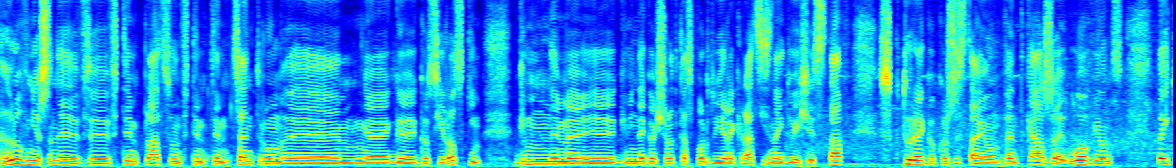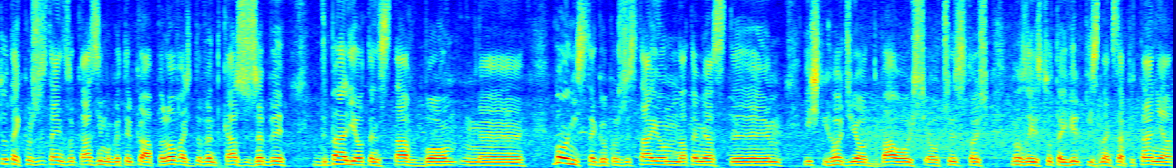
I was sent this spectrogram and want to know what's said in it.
Również e, w, w tym placu, w tym, tym centrum e, e, gosirowskim gminnym, e, Gminnego Ośrodka Sportu i Rekreacji znajduje się staw, z którego korzystają wędkarze łowiąc. No i tutaj korzystając z okazji mogę tylko apelować do wędkarzy, żeby dbali o ten staw, bo, e, bo oni z tego korzystają. Natomiast e, jeśli chodzi o dbałość, o czystość, no to jest tutaj wielki znak zapytania.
